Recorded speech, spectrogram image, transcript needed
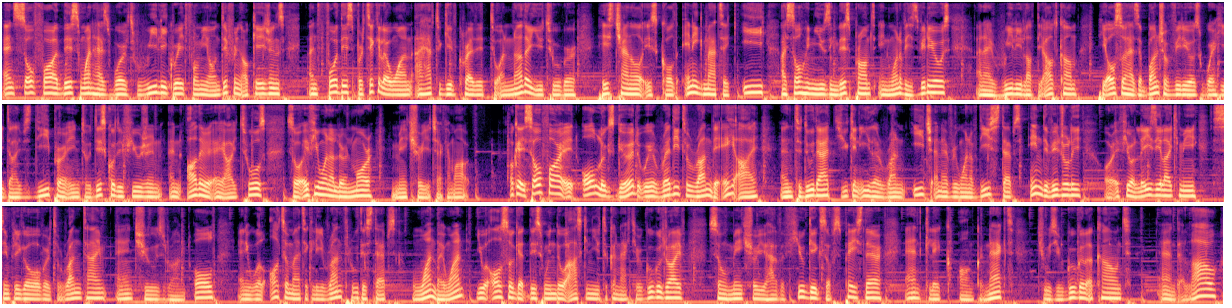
and so far this one has worked really great for me on different occasions. And for this particular one I have to give credit to another YouTuber. His channel is called Enigmatic E. I saw him using this prompt in one of his videos and I really loved the outcome. He also has a bunch of videos where he dives deeper into Disco Diffusion and other AI tools. So if you want to learn more make sure you check him out Okay, so far it all looks good. We're ready to run the AI and to do that you can either run each and every one of these steps individually or if you're lazy like me, simply go over to runtime and choose run all and it will automatically run through the steps one by one. You will also get this window asking you to connect your Google Drive so make sure you have a few gigs of space there and click on connect, choose your Google account and allow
